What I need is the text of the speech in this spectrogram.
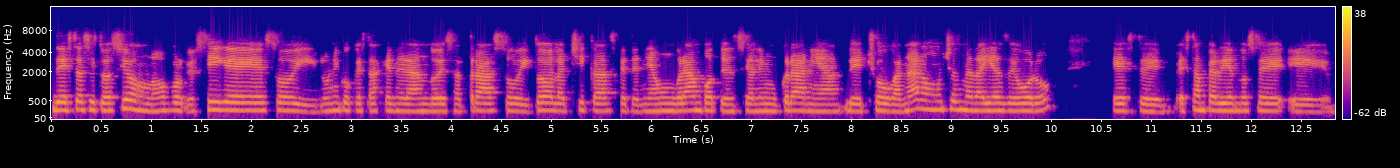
de esta situación, ¿no? Porque sigue eso y lo único que está generando es atraso y todas las chicas que tenían un gran potencial en Ucrania, de hecho ganaron muchas medallas de oro, este, están perdiéndose eh,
